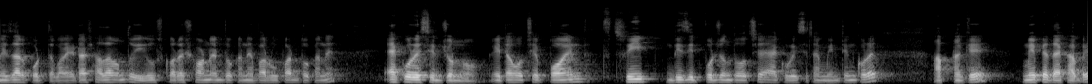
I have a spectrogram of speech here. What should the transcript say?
মেজার করতে পারে। এটা সাধারণত ইউজ করে স্বর্ণের দোকানে বা রূপার দোকানে অ্যাকুরেসির জন্য। এটা হচ্ছে পয়েন্ট থ্রি ডিজিট পর্যন্ত হচ্ছে অ্যাকুরেসিটা মেনটেন করে আপনাকে মেপে দেখাবে।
